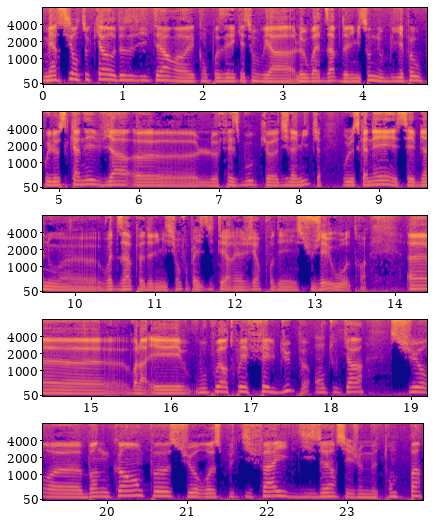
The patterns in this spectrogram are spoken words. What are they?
Merci en tout cas aux deux auditeurs euh, qui ont posé des questions via le WhatsApp de l'émission. N'oubliez pas, vous pouvez le scanner via euh, le Facebook euh, Dynamique. Vous le scannez et c'est bien nous, WhatsApp de l'émission. Faut pas hésiter à réagir pour des sujets ou autres. Voilà. Et vous pouvez retrouver Feldup en tout cas sur Bandcamp, sur Spotify, Deezer si je me trompe pas.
